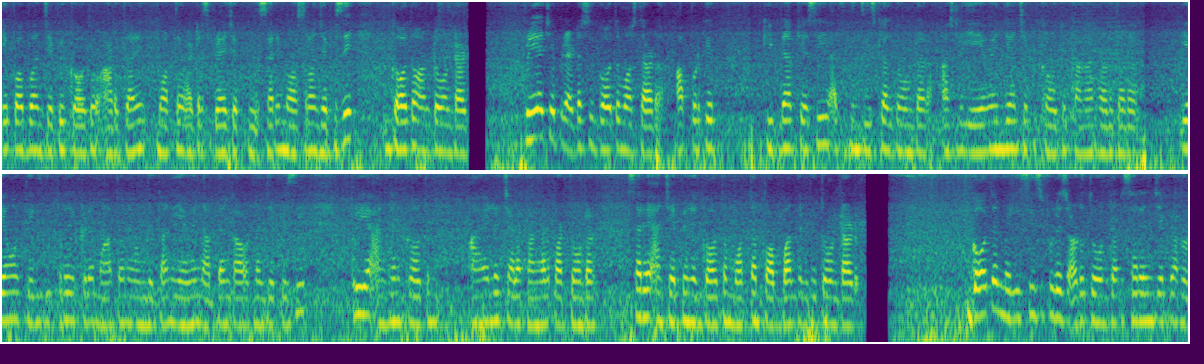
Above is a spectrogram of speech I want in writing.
ఏ పబ్ అని చెప్పి గౌతమ్ అడగగానే మొత్తం అడ్రస్ ప్రియ చెప్తుంది. సరే మోసం అని చెప్పేసి గౌతమ్ అంటూ ఉంటాడు. ప్రియా చెప్పిన అడ్రస్కి గౌతమ్ వస్తాడు. అప్పటికే కిడ్నాప్ చేసి అతిథిని తీసుకెళ్తూ ఉంటారు. అసలు ఏమైంది అని చెప్పి గౌతమ్ కంగారు పడతాడు. ఏమో తెలియదు ఇప్పుడే ఇక్కడే మాతోనే ఉంది కానీ ఏమైంది అర్థం కావట్లేదు అని చెప్పేసి ప్రియ అనగానే గౌతమ్ ఆయనలో చాలా కంగారు పడుతూ ఉంటాడు. సరే అని చెప్పి గౌతమ్ మొత్తం పబ్ అంతా వెతుకుతూ ఉంటాడు. గౌతమ్ వెళ్ళి సీసీ ఫుటేజ్ అడుగుతూ ఉంటాడు. సరే అని చెప్పి అక్కడ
